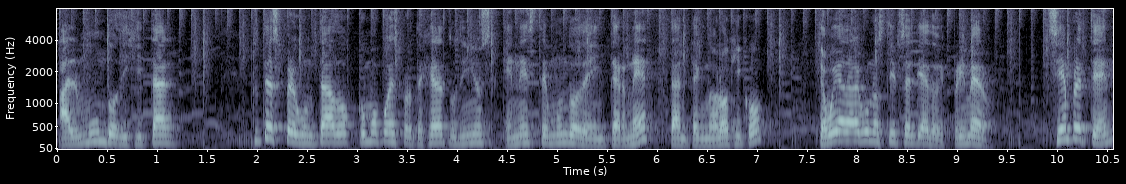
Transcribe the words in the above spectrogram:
al mundo digital. ¿Tú te has preguntado cómo puedes proteger a tus niños en este mundo de Internet tan tecnológico? Te voy a dar algunos tips el día de hoy. Primero, siempre ten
